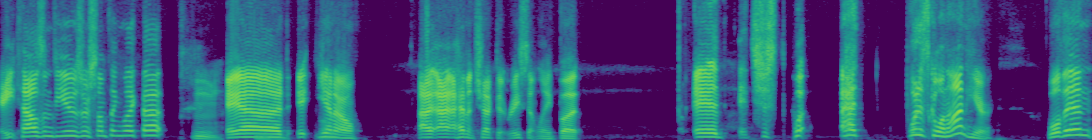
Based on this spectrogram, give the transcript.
8,000 views or something like that. Mm. And it, you Wow. know, I, I haven't checked it recently, but it it's just what I, what is going on here? Well, then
